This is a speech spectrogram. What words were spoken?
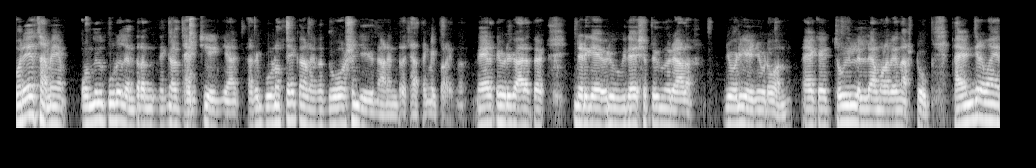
ഒരേ സമയം ഒന്നിൽ കൂടുതൽ യന്ത്രം നിങ്ങൾ ധരിച്ചു കഴിഞ്ഞാൽ അത് ഗുണത്തെക്കാളേറെ ദോഷം ചെയ്യുന്നതാണ് യന്ത്രശാസ്ത്രങ്ങളിൽ പറയുന്നത്. നേരത്തെ ഒരു കാലത്ത് എന്റെ അടുക്കെ ഒരു വിദേശത്ത് നിന്ന് ഒരാൾ ജോലി കഴിഞ്ഞ് ഇവിടെ വന്നു. അയാൾക്ക് തൊഴിലെല്ലാം വളരെ നഷ്ടവും ഭയങ്കരമായ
